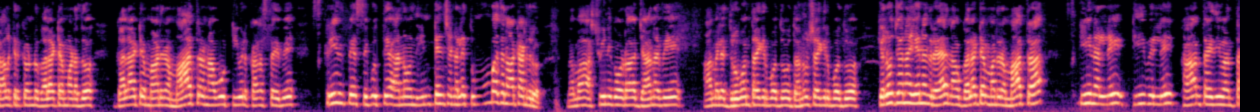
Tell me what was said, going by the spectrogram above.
ಕಾಲ್ ಕಿರ್ಕೊಂಡು ಗಲಾಟೆ ಮಾಡೋದು. ಗಲಾಟೆ ಮಾಡಿದ್ರೆ ಮಾತ್ರ ನಾವು ಟಿವಿಲಿ ಕಾಣಿಸ್ತಾ ಇದ್ವಿ. ಸ್ಕ್ರೀನ್ ಸ್ಪೇಸ್ ಸಿಗುತ್ತೆ ಅನ್ನೋ ಒಂದು ಇಂಟೆನ್ಷನ್ ಅಲ್ಲಿ ತುಂಬಾ ಜನ ಆಟ ಆಡಿದ್ರು. ನಮ್ಮ ಅಶ್ವಿನಿ ಗೌಡ, ಜಾಹ್ನವಿ, ಆಮೇಲೆ ಧ್ರುವಂತ್ ಆಗಿರ್ಬೋದು, ಧನುಷ್ ಆಗಿರ್ಬೋದು. ಕೆಲವು ಜನ ಏನಂದ್ರೆ ನಾವು ಗಲಾಟೆ ಮಾಡಿದ್ರೆ ಮಾತ್ರ ಸ್ಕ್ರೀನ್ ಅಲ್ಲಿ ಟಿವಿಲಿ ಕಾಣ್ತಾ ಇದೀವಿ ಅಂತ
